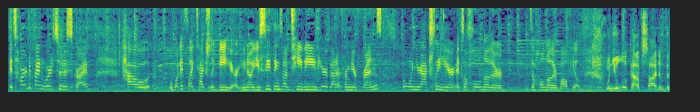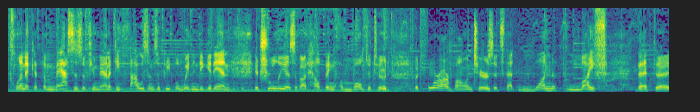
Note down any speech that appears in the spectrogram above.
it's hard to find words to describe how, what it's like to actually be here. You know, you see things on TV, you hear about it from your friends, but when you're actually here, it's a whole nother, it's a whole nother ball field. When you look outside of the clinic at the masses of humanity, thousands of people waiting to get in, it truly is about helping a multitude. But for our volunteers, it's that one life that uh,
